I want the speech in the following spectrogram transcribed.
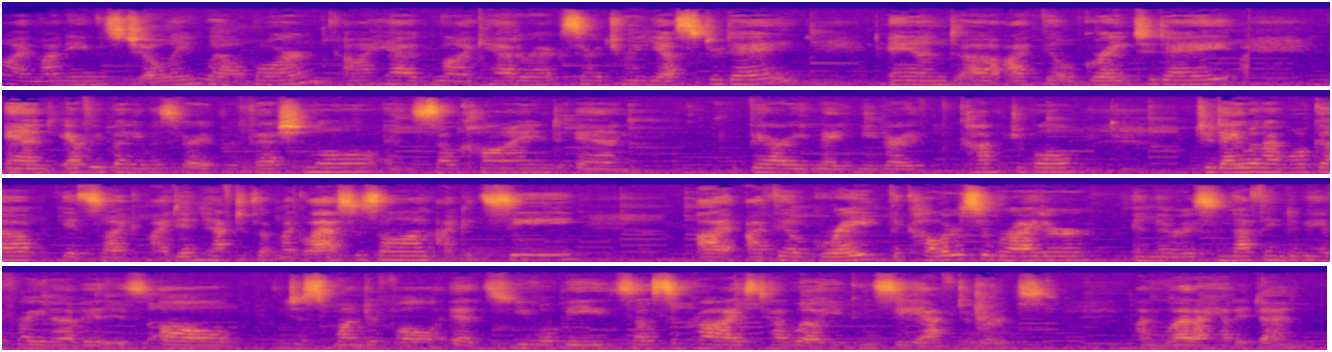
Hi, my name is Jolene Wellborn. I had my cataract surgery yesterday and uh, I feel great today. And everybody was very professional and so kind and very made me very comfortable. Today when I woke up, it's like I didn't have to put my glasses on. I could see. I, I feel great. The colors are brighter and there is nothing to be afraid of. It is all just wonderful. It's you will be so surprised how well you can see afterwards. I'm glad I had it done.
